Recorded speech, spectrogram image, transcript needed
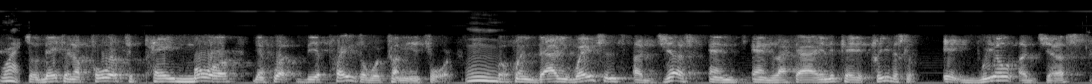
Right. So they can afford to pay more than what the appraisal would come in for. Mm. But when valuations adjust, and, and like I indicated previously, it will adjust.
